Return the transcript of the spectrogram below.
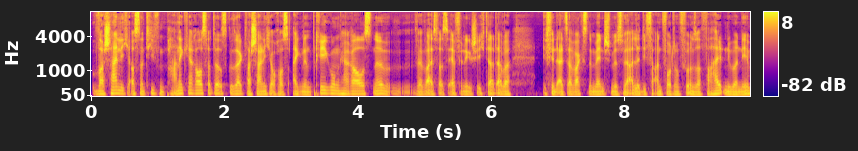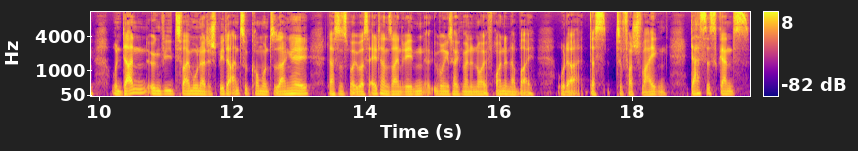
Wahrscheinlich aus einer tiefen Panik heraus hat er das gesagt, wahrscheinlich auch aus eigenen Prägungen heraus, ne? Wer weiß, was er für eine Geschichte hat, aber ich finde, als erwachsene Menschen müssen wir alle die Verantwortung für unser Verhalten übernehmen und dann irgendwie zwei Monate später anzukommen und zu sagen, hey, lass uns mal übers Elternsein reden. Übrigens habe ich meine neue Freundin dabei. Oder das zu verschweigen. Das ist ganz,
